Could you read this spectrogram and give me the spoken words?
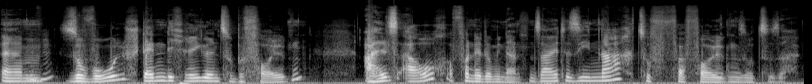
Ähm, mhm. Sowohl ständig Regeln zu befolgen, als auch von der dominanten Seite sie nachzuverfolgen sozusagen.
